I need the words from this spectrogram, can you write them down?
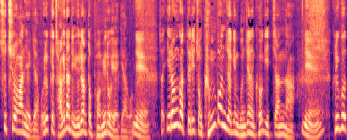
수치로만 얘기하고 이렇게 자기들한테 유리하면 또 범위로 얘기하고 예. 그래서 이런 것들이 좀 근본적인 문제는 거기 있지 않나. 예. 그리고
